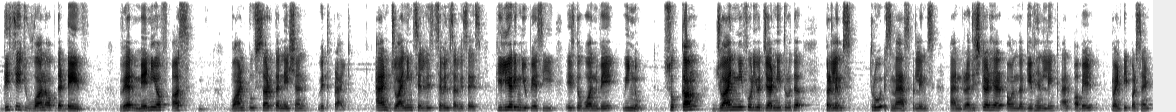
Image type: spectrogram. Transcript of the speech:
This is one of the days where many of us want to serve the nation with pride. And joining civil civil services, clearing UPSC is the one way we know. So come join me for your journey through the prelims, through Smash prelims, and register here on the given link and avail 20%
